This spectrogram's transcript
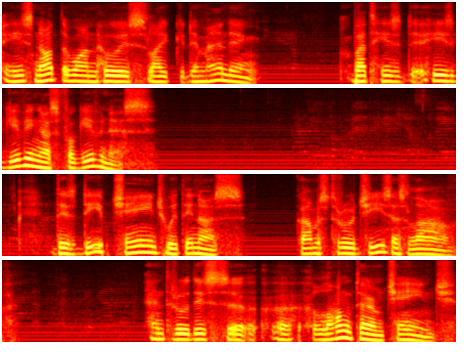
He's not the one who is like demanding, but he's he's giving us forgiveness. This deep change within us comes through Jesus' love and through this uh, uh, long-term change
